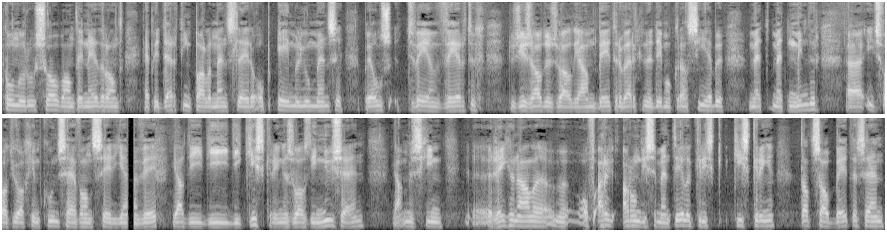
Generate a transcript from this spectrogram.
Conor Rousseau. Want in Nederland heb je 13 parlementsleden op 1 miljoen mensen. Bij ons 42. Dus je zou dus wel ja, een beter werkende democratie hebben met, met minder. Uh, iets wat Joachim Koen zei van CD&V. Ja, die, die, die kieskringen zoals die nu zijn. Ja, misschien uh, regionale uh, of arrondissementele kieskringen dat zou beter zijn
